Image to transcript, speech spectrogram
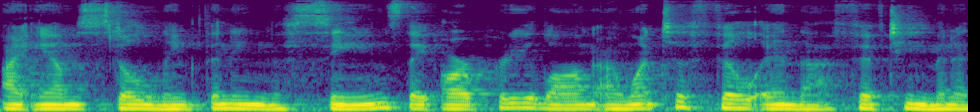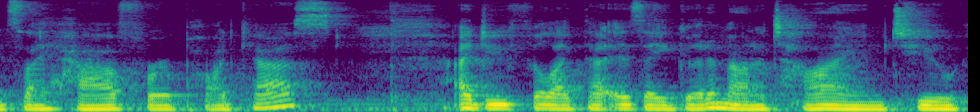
I am still lengthening the scenes. They are pretty long. I want to fill in that 15 minutes I have for a podcast. I do feel like that is a good amount of time to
